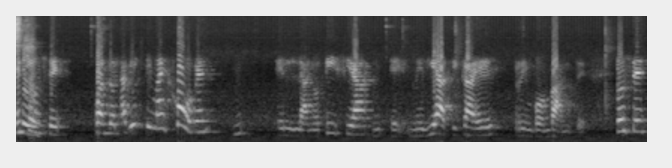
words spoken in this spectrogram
Entonces, cuando la víctima es joven, la noticia eh, mediática es rimbombante. Entonces,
